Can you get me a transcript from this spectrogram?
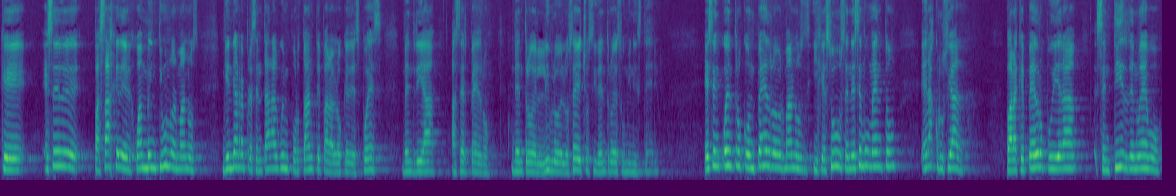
que ese pasaje de Juan 21, hermanos, viene a representar algo importante para lo que después vendría a ser Pedro dentro del libro de los hechos y dentro de su ministerio. Ese encuentro con Pedro, hermanos, y Jesús en ese momento era crucial para que Pedro pudiera sentir de nuevo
